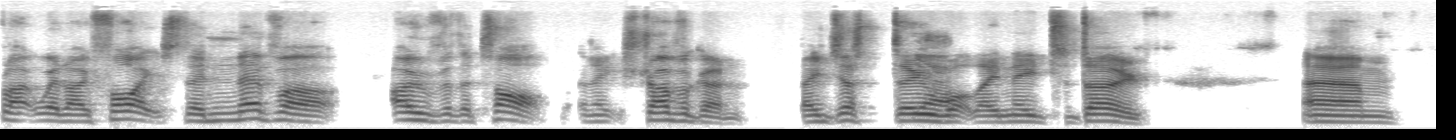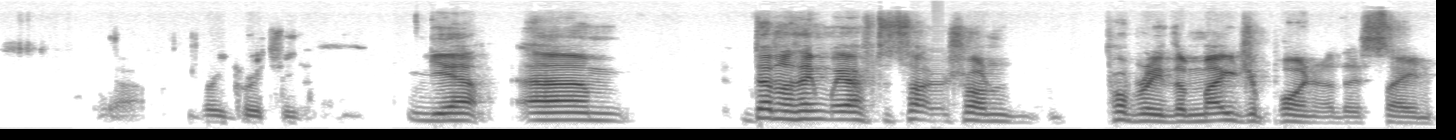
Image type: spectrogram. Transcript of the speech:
Black Widow fights. They're never over the top and extravagant. They just do Yeah. what they need to do. Um, yeah, Very gritty. Yeah. Um, then I think we have to touch on probably the major point of this scene,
